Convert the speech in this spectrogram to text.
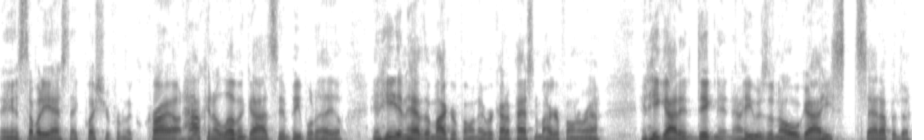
And somebody asked that question from the crowd How can a loving God send people to hell? And he didn't have the microphone. They were kind of passing the microphone around. And he got indignant. Now, he was an old guy. He sat up in the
